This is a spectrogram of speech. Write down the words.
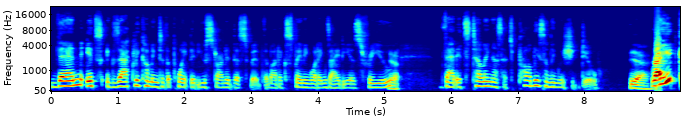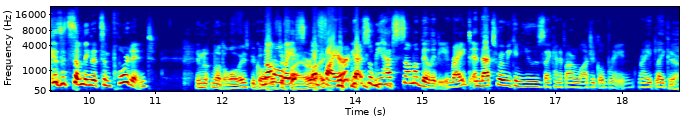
Then it's exactly coming to the point that you started this with about explaining what anxiety is for you. Yeah. That it's telling us it's probably something we should do, Yeah. right? Because it's something that's important. And not always because Not of always fire. of like- fire. Yeah, so we have some ability, right? And that's where we can use like kind of our logical brain, right? Like Yeah.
